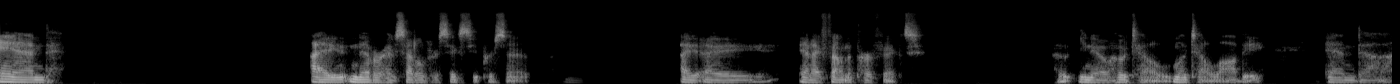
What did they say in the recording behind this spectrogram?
and i never have settled for 60% I, I and i found the perfect you know hotel motel lobby. And uh,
